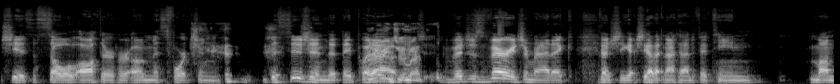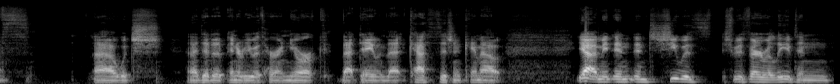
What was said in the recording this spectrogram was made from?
she is the sole author of her own misfortune decision that they put out, which, which, is very dramatic. Eventually, she got, she got that knocked down to 15 months, uh, which and I did an interview with her in New York that day when that CAS decision came out. Yeah, I mean, and, and she was she was very relieved and,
